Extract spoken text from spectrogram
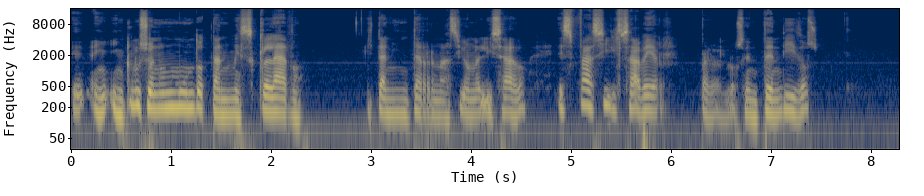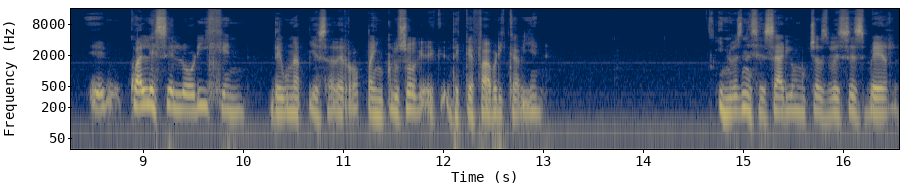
eh, incluso en un mundo tan mezclado y tan internacionalizado, es fácil saber, para los entendidos, eh, cuál es el origen de una pieza de ropa, incluso de, qué fábrica viene. Y no es necesario muchas veces ver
